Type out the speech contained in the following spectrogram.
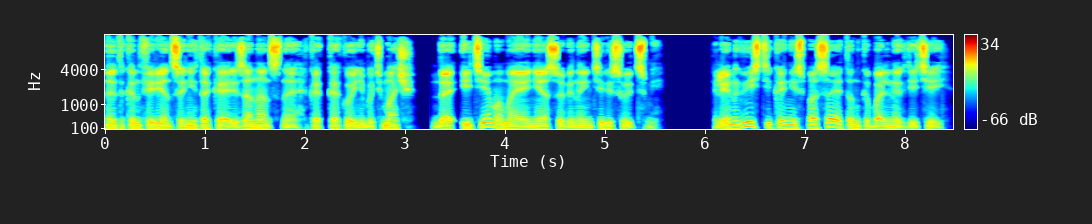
эта конференция не такая резонансная, как какой-нибудь матч, да и тема моя не особенно интересует СМИ. Лингвистика не спасает онкобольных детей,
